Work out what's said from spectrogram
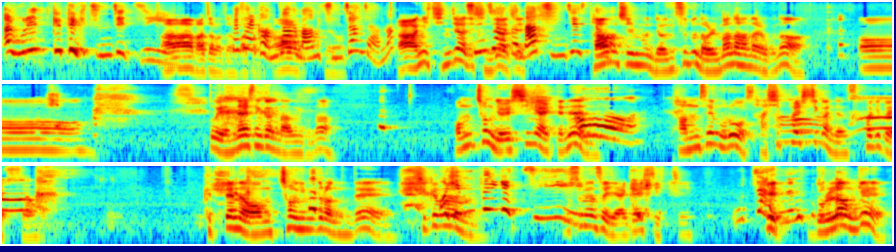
아, 우리 되게 진지했지. 아 맞아 맞아. 맞아. 감사하는 아, 마음이. 진지하지 않아? 아 아니 진지하지. 진지하지. 나 진지했어. 다음 질문 연습은 얼마나 하나요구나. 어. 또 옛날 생각 나는구나. 엄청 열심히 할 때는 어, 밤샘으로 48시간 연습하기도 했어. 그때는 엄청 힘들었는데 지금은 어, 힘들겠지. 웃으면서 이야기할 수 있지. 웃지 않는. 놀라운 게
